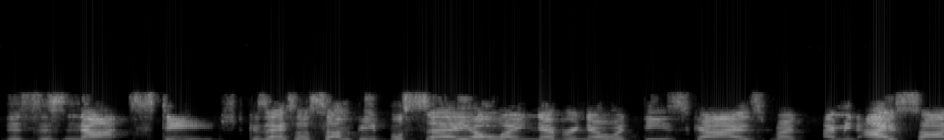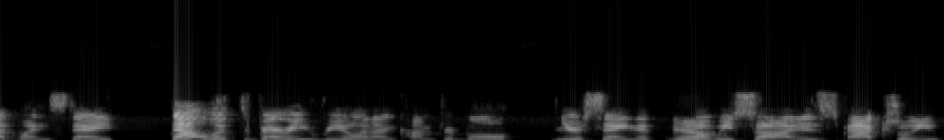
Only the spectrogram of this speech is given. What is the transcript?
this is not staged because I saw some people say, "Oh, I never know with these guys," but I mean, I saw it Wednesday. That looked very real and uncomfortable. You're saying that yeah. what we saw is actually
